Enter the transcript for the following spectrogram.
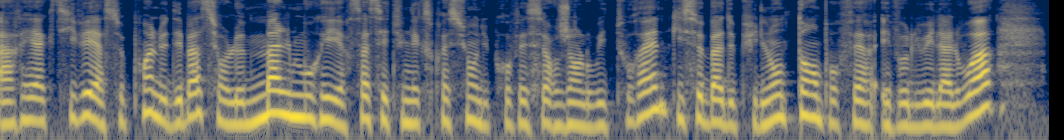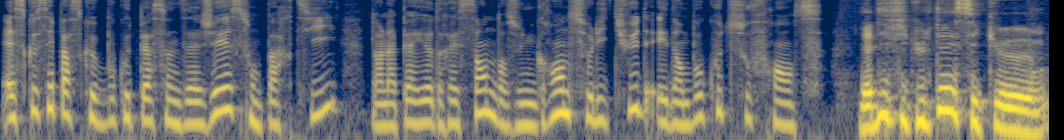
a réactivé à ce point le débat sur le mal mourir. Ça, c'est une expression du professeur Jean-Louis Touraine qui se bat depuis longtemps pour faire évoluer la loi. Est-ce que c'est parce que beaucoup de personnes âgées sont parties dans la période récente dans une grande solitude et dans beaucoup de souffrance La difficulté, c'est que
